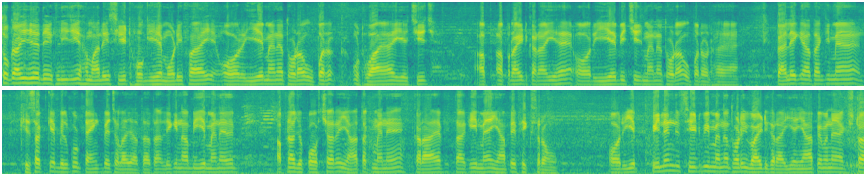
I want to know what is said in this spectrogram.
तो कहीं ये देख लीजिए, हमारी सीट होगी है मॉडिफाई और ये मैंने थोड़ा ऊपर उठवाया है ये चीज़। अप अपराइट कराई है और ये भी चीज़ मैंने थोड़ा ऊपर उठाया है। पहले क्या था कि मैं खिसक के बिल्कुल टैंक पे चला जाता था, लेकिन अब ये मैंने अपना जो पोस्चर है, यहाँ तक मैंने कराया ताकि मैं यहाँ पे फिक्स रहूँ। और ये पिलियन सीट भी मैंने थोड़ी वाइड कराई है, यहाँ पे मैंने एक्स्ट्रा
